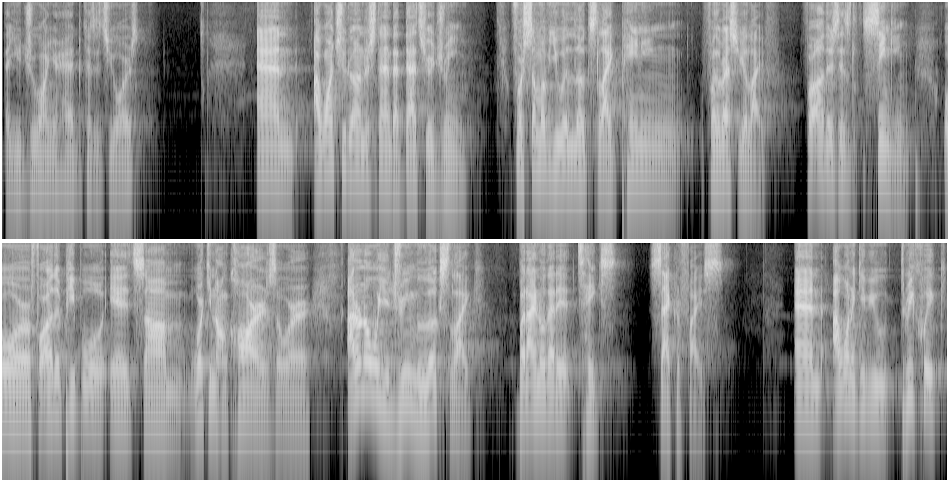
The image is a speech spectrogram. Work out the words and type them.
that you drew on your head because it's yours. And I want you to understand that that's your dream. For some of you, it looks like painting for the rest of your life. For others, it's singing. Or for other people, it's um, working on cars. Or I don't know what your dream looks like, but I know that it takes sacrifice. And I want to give you three quick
